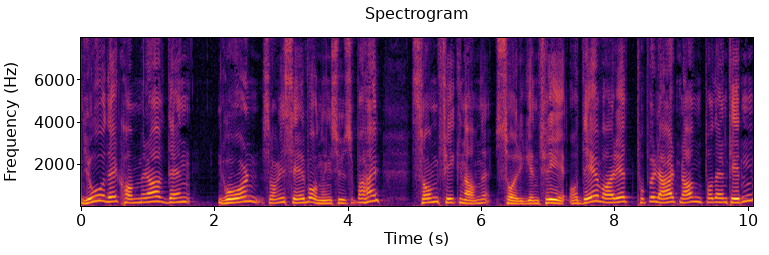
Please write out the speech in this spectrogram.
Jo, det kommer av den gården som vi ser våningshuset på her, som fikk navnet Sorgenfri. Og det var et populært navn på den tiden.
